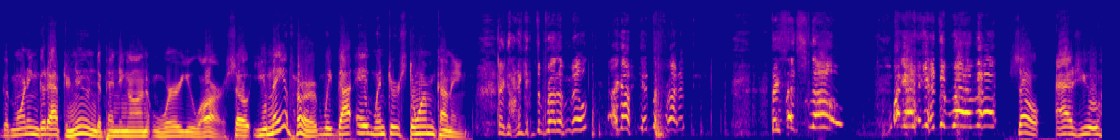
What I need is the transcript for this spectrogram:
Good morning, good afternoon, depending on where you are. So, you may have heard we've got a winter storm coming. I gotta get the bread and milk. I gotta get the bread and They said snow. I gotta get the bread and milk. So, as you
